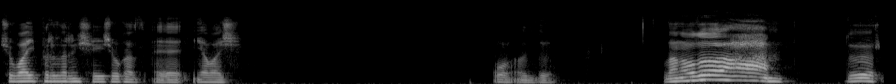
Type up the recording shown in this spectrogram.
Şu Viper'ların şeyi çok az e, yavaş. O öldü. Lan oğlum. Dur.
